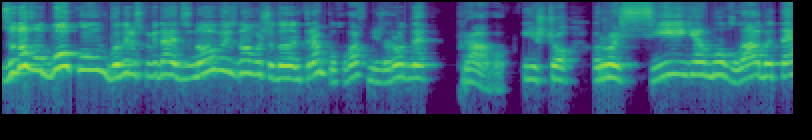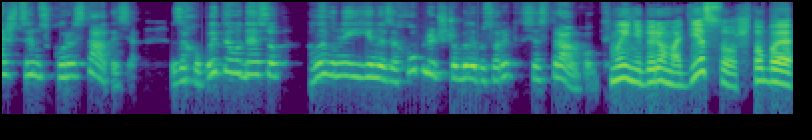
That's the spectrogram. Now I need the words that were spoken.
З одного боку, вони розповідають знову і знову, що Дональд Трамп поховав міжнародне право, і що Росія могла би теж цим скористатися, захопити Одесу, але вони її не захоплюють, щоб не посваритися з Трампом. Мы не берем Одессу, чтобы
